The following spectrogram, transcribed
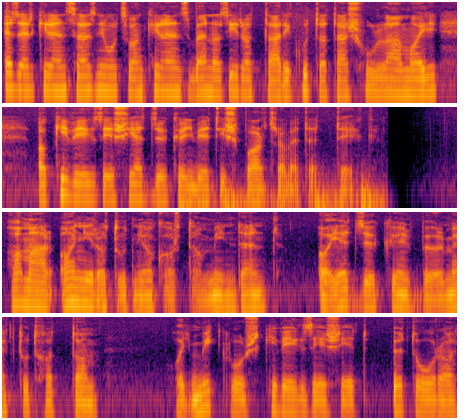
1989-ben az irattári kutatás hullámai a kivégzés jegyzőkönyvét is partra vetették. Ha már annyira tudni akartam mindent, a jegyzőkönyvből megtudhattam, hogy Miklós kivégzését 5 óra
